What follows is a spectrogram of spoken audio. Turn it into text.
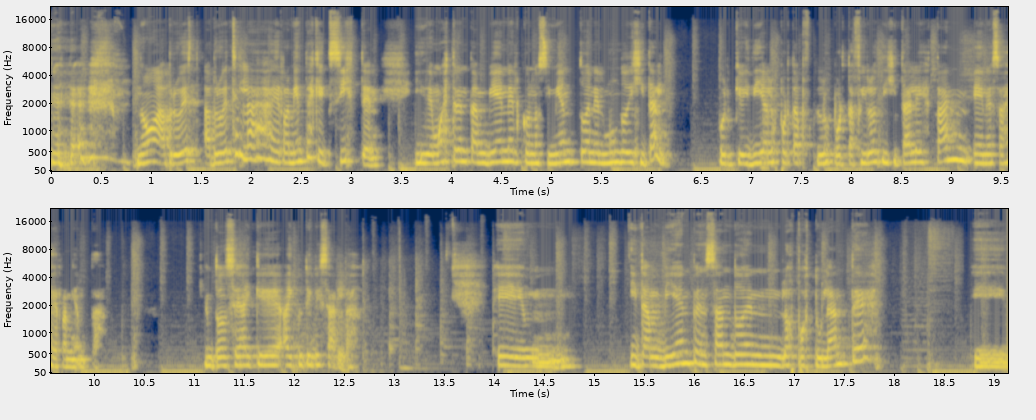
no, aprovechen las herramientas que existen y demuestren también el conocimiento en el mundo digital, porque hoy día los, los portafolios digitales están en esas herramientas. Entonces hay que, hay que utilizarlas. Em, y también pensando en los postulantes, eh,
